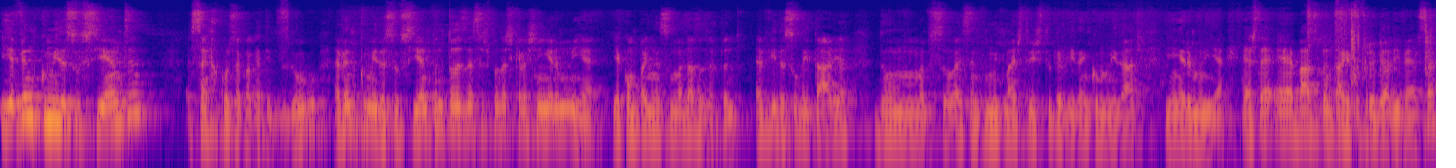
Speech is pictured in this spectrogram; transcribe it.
E havendo comida suficiente, sem recurso a qualquer tipo de adubo, havendo comida suficiente, todas essas plantas crescem em harmonia e acompanham-se umas às outras. Portanto, a vida solitária de uma pessoa é sempre muito mais triste do que a vida em comunidade e em harmonia. Esta é a base portanto, da agricultura biodiversa,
